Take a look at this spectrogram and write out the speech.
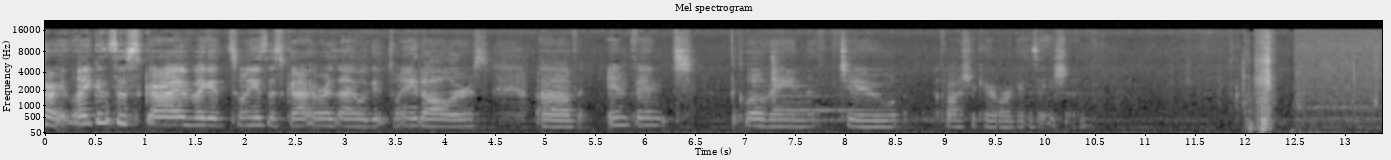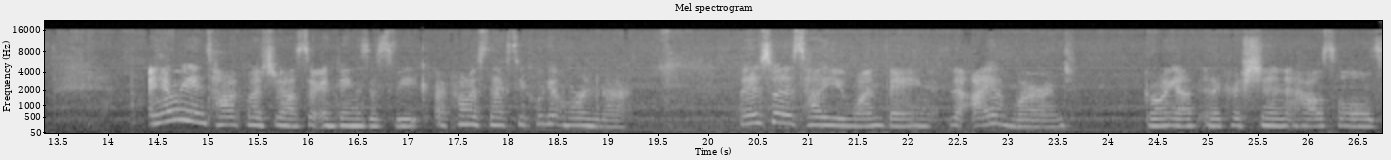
Alright, like and subscribe. If I get 20 subscribers, I will get $20 of infant clothing to a foster care organization. I know we didn't talk much about certain things this week. I promise next week we'll get more into that. I just want to tell you one thing that I have learned growing up in a Christian household.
